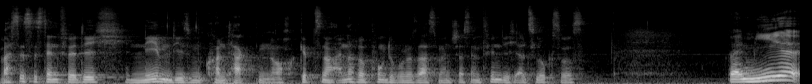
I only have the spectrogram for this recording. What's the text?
was ist es denn für dich neben diesen Kontakten noch? Gibt es noch andere Punkte, wo du sagst, Mensch, das empfinde ich als Luxus? Bei mir,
